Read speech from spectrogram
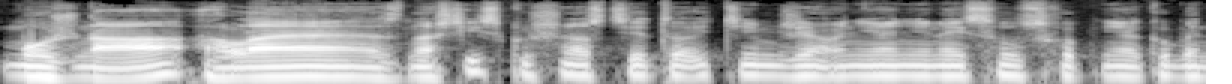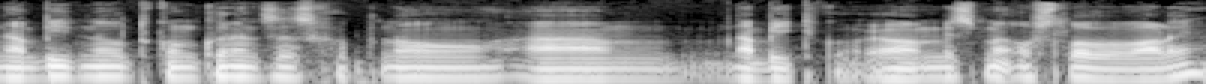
Možná, ale z naší zkušenosti je to i tím, že oni ani nejsou schopni jakoby nabídnout konkurenceschopnou um, nabídku. Jo? My jsme oslovovali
